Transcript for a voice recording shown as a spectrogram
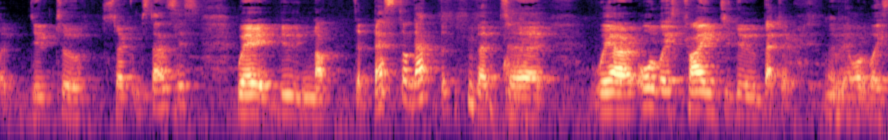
uh, due to circumstances, we're doing not the best on that, but, but uh, we are always trying to do better. We always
